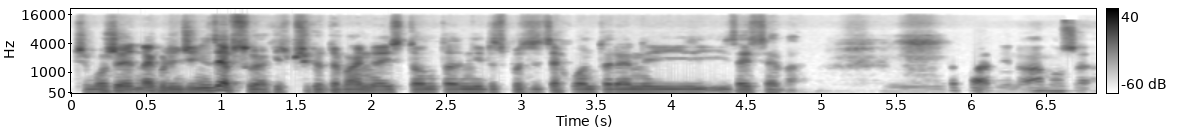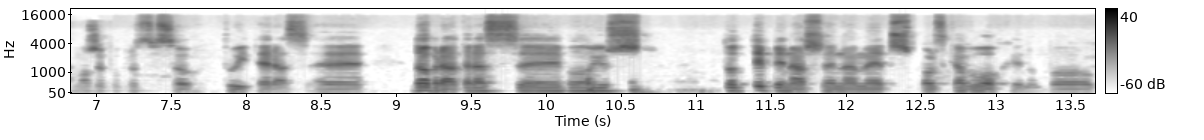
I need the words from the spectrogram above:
czy może jednak Blędzini zepsuł jakieś przygotowania i stąd ta niedyspozycja Juan Tereny i, i Zajsewa. Dokładnie, no a może, a może po prostu są tu i teraz. E, dobra, teraz, e, bo już to typy nasze na mecz Polska-Włochy, no bo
